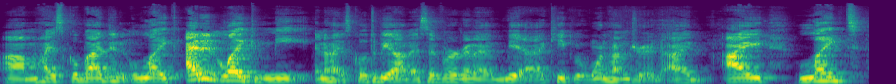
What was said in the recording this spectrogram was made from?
um, high school, but I didn't like I didn't like me in high school. To be honest, if we're gonna yeah, I keep it one hundred. I I liked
